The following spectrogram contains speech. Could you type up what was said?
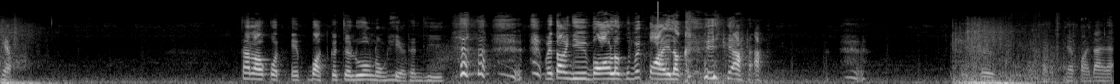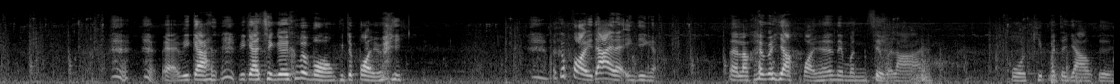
เงียบ ถ้าเรากด F บอทก็จะล่วงลงเหวทันที ไม่ต้องยืนบอลแล้วกูไม่ปล่อยหรอกอย่าเออเนี่ยปล่อยได้แล้วแหมมีการมีการเชงเงยขึ้นไปมองกูจะปล่อยไหมมันก็ปล่อยได้แหละจริงๆอะแต่เราแค่ไม่อยากปล่อยนะเนี่ยมันเสียเวลากลัวคลิปมันจะยาวเกิน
